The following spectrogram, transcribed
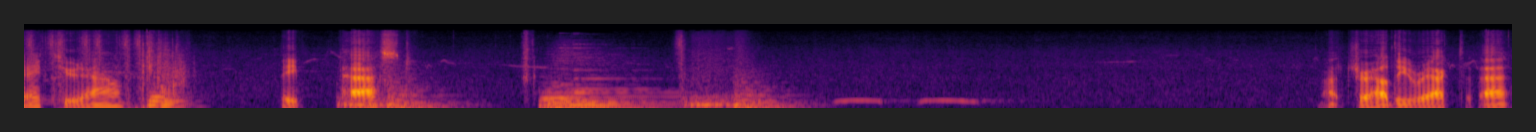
Okay, two down. They passed. Not sure how they react to that.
